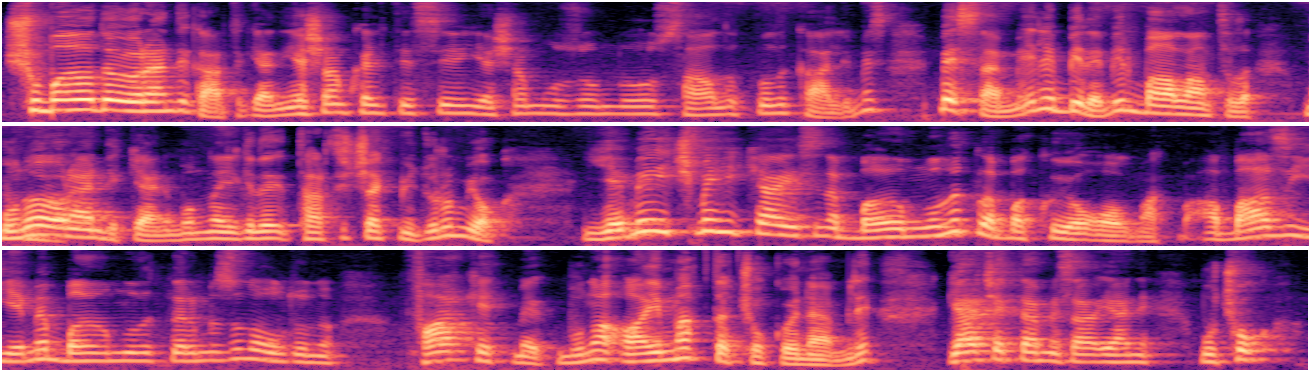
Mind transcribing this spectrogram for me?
Şu bağı da öğrendik artık. Yani yaşam kalitesi, yaşam uzunluğu, sağlıklılık halimiz beslenmeyle birebir bağlantılı. Bunu öğrendik yani. Bununla ilgili tartışacak bir durum yok. Yeme içme hikayesine bağımlılıkla bakıyor olmak, bazı yeme bağımlılıklarımızın olduğunu fark etmek, buna aymak da çok önemli. Gerçekten mesela yani bu çok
